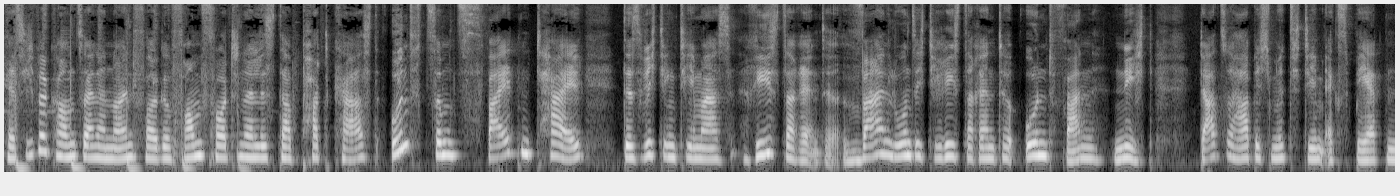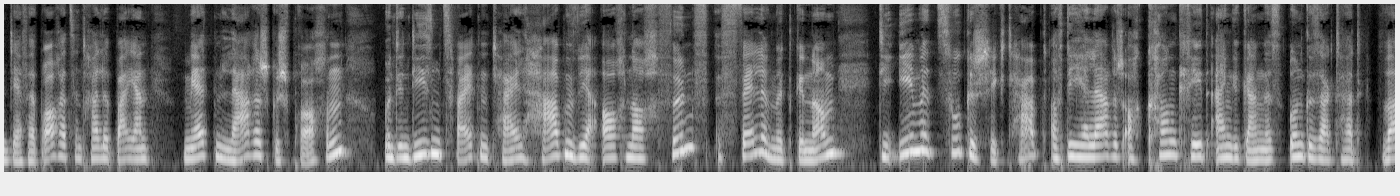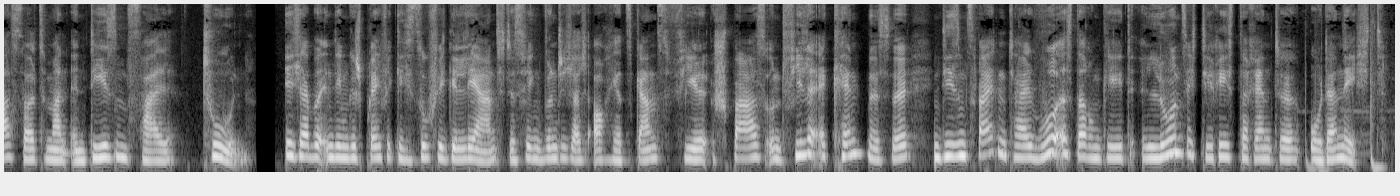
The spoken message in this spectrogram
Herzlich willkommen zu einer neuen Folge vom Fortunalista Podcast und zum zweiten Teil des wichtigen Themas Riester-Rente. Wann lohnt sich die Riester-Rente und wann nicht? Dazu habe ich mit dem Experten der Verbraucherzentrale Bayern, Merten Larisch, gesprochen. Und in diesem zweiten Teil haben wir auch noch fünf Fälle mitgenommen, die ihr mir zugeschickt habt, auf die Herr Larisch auch konkret eingegangen ist und gesagt hat, was sollte man in diesem Fall tun. Ich habe in dem Gespräch wirklich so viel gelernt, deswegen wünsche ich euch auch jetzt ganz viel Spaß und viele Erkenntnisse in diesem zweiten Teil, wo es darum geht, lohnt sich die Riester-Rente oder nicht.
